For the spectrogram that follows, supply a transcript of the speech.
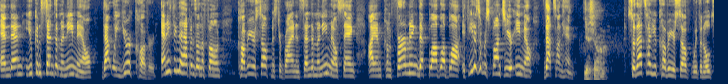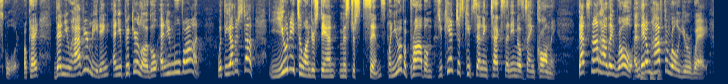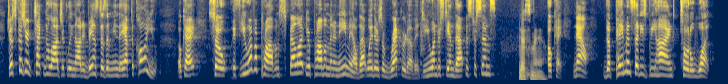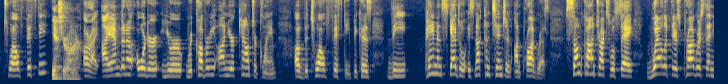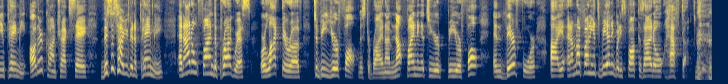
and then you can send him an email. That way you're covered. Anything that happens on the phone, cover yourself, Mr. Bryan, and send him an email saying, I am confirming that blah, blah, blah. If he doesn't respond to your email, that's on him. Yes, Your Honor. So that's how you cover yourself with an old schooler, okay? Then you have your meeting and you pick your logo and you move on with the other stuff. You need to understand, Mr. Sims, when you have a problem, you can't just keep sending texts and emails saying, call me. That's not how they roll, and they don't have to roll your way. Just because you're technologically not advanced doesn't mean they have to call you. Okay? So if you have a problem, spell out your problem in an email. That way there's a record of it. Do you understand that, Mr. Sims? Yes, ma'am. Okay. Now, the payments that he's behind total what? 1250? Yes, Your Honor. All right. I am going to order your recovery on your counterclaim of the 1250 because the payment schedule is not contingent on progress. Some contracts will say, well, if there's progress, then you pay me. Other contracts say, this is how you're going to pay me, and I don't find the progress or lack thereof to be your fault, Mr. Bryan. I'm not finding it to your, be your fault, and therefore, I, and I'm not finding it to be anybody's fault because I don't have to.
